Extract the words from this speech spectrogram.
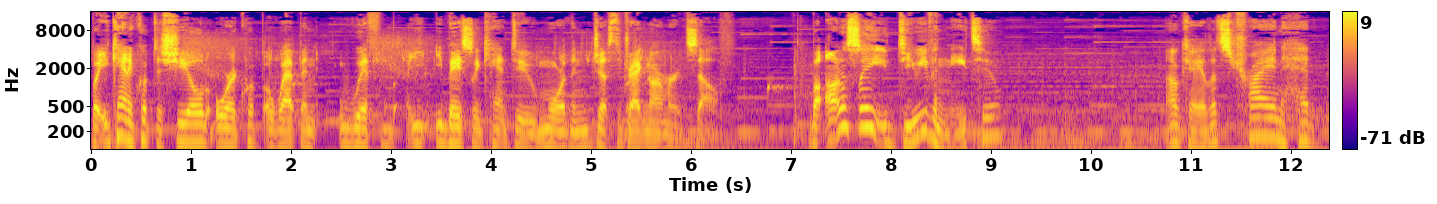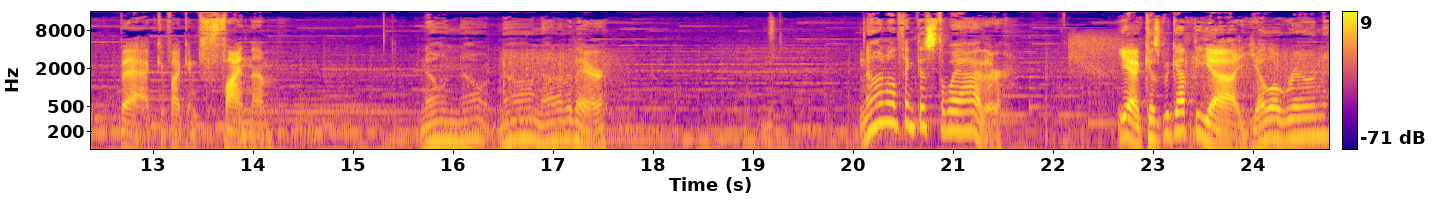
but you can't equip the shield or equip a weapon with. You basically can't do more than just the dragon armor itself. But honestly, do you even need to? Okay, let's try and head back if I can find them. No, no, no, not over there. No, I don't think this is the way either. Yeah, because we got the uh, yellow rune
